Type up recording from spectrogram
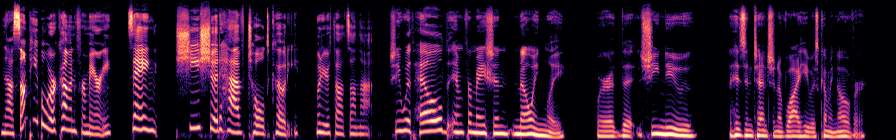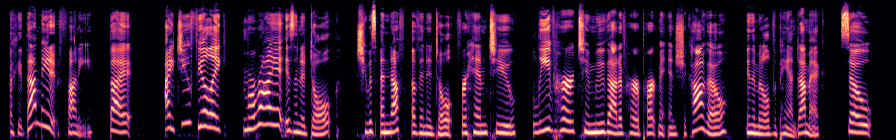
Now, some people were coming for Meri, saying she should have told Kody. What are your thoughts on that? She withheld information knowingly, where that she knew his intention of why he was coming over. Okay, that made it funny. But I do feel like Mariah is an adult. She was enough of an adult for him to leave her to move out of her apartment in Chicago in the middle of a pandemic. So,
